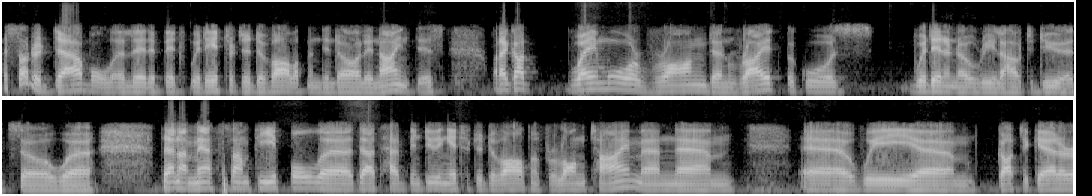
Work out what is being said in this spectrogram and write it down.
I started dabble a little bit with iterative development in the early 90s, but I got way more wrong than right because we didn't know really how to do it. So uh, then I met some people uh, that had been doing iterative development for a long time, and um, we um, got together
